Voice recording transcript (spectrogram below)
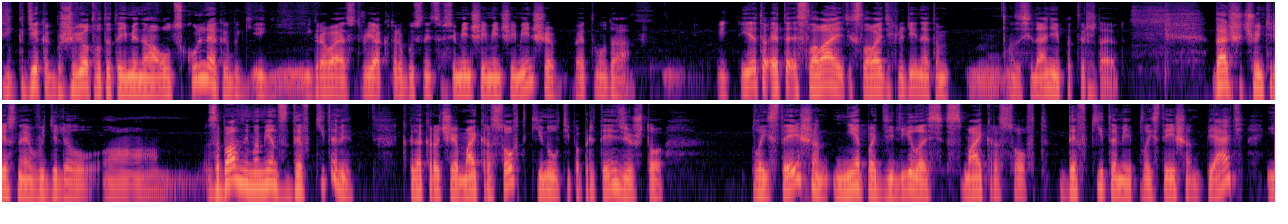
где как бы живет вот эта именно олдскульная как бы игровая струя, которая будет становиться все меньше и меньше и меньше, поэтому да. И, и это, это слова, этих, слова этих людей на этом заседании подтверждают. Дальше, что интересное я выделил. забавный момент с дев-китами, когда, короче, Microsoft кинул типа претензию, что PlayStation не поделилась с Microsoft дев-китами PlayStation 5, и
